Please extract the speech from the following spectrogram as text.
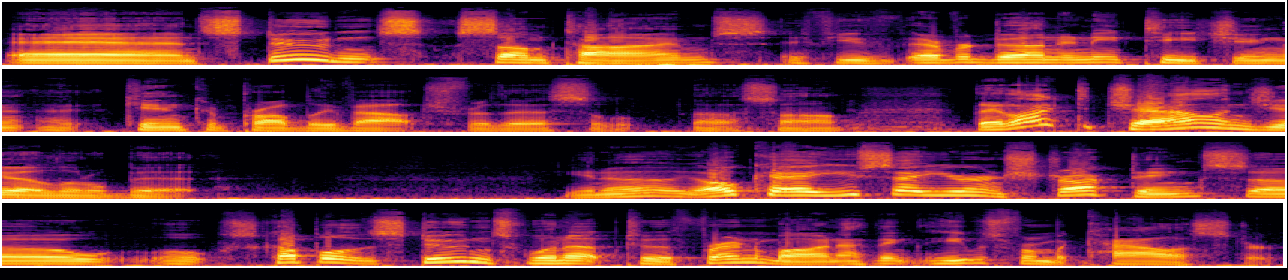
and students sometimes, if you've ever done any teaching, uh, Ken can probably vouch for this uh, some. They like to challenge you a little bit. You know, okay, you say you're instructing, so well, a couple of the students went up to a friend of mine. I think he was from McAllister,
